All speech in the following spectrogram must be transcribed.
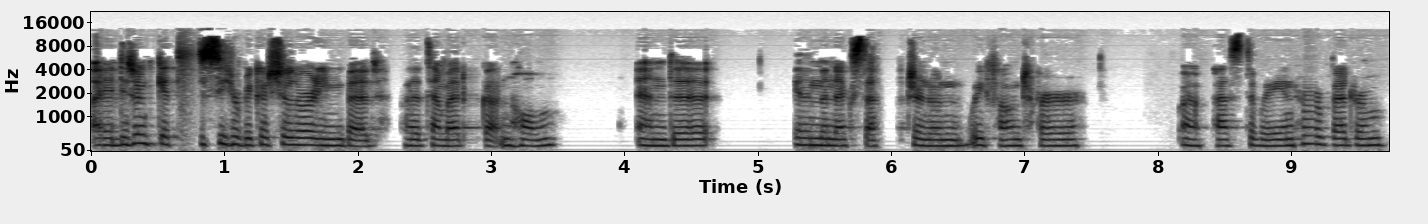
I didn't get to see her because she was already in bed by the time I'd gotten home. And uh, in the next afternoon, we found her uh, passed away in her bedroom.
